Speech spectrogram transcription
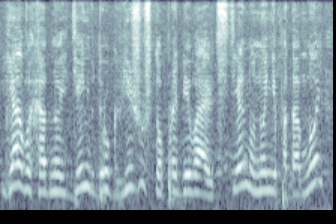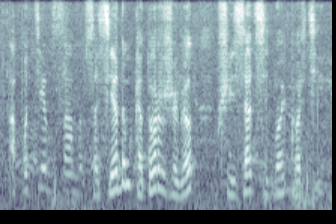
Я в выходной день вдруг вижу, что пробивают стену, но не подо мной, а под тем самым соседом, который живет в 67-й квартире.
